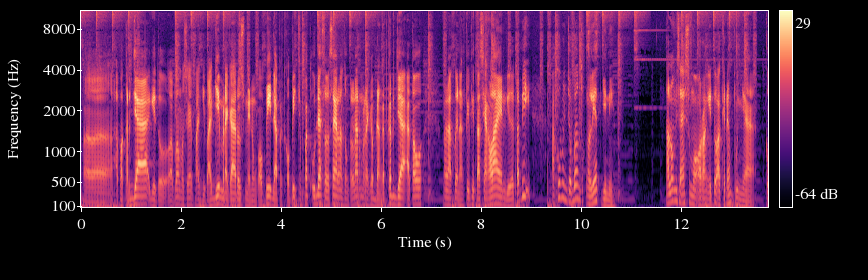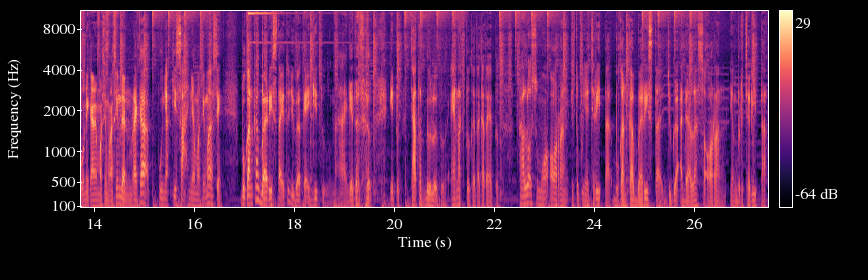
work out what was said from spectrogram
uh, apa kerja gitu apa maksudnya pagi-pagi mereka harus minum kopi dapat kopi cepet udah selesai langsung kelar mereka berangkat kerja atau ngelakuin aktivitas yang lain gitu tapi aku mencoba untuk ngelihat gini kalau misalnya semua orang itu akhirnya punya keunikannya masing-masing dan mereka punya kisahnya masing-masing, bukankah barista itu juga kayak gitu? Nah, gitu tuh. Itu catat dulu tuh. Enak tuh kata-kata itu. Kalau semua orang itu punya cerita, bukankah barista juga adalah seorang yang bercerita?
